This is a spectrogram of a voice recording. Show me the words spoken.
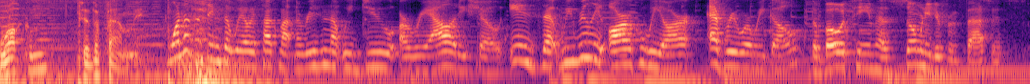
Welcome to the family. One of the things that we always talk about, and the reason that we do our reality show, is that we really are who we are everywhere we go. The BOA team has so many different facets.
